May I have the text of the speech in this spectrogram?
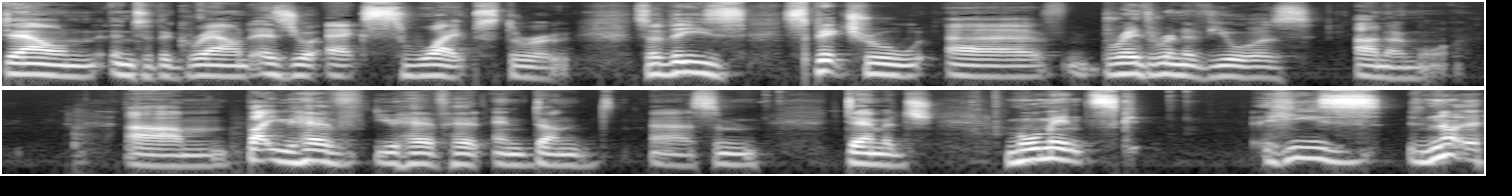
down into the ground as your axe swipes through. So these spectral uh, brethren of yours are no more um, but you have you have hit and done uh, some damage. Mormensk, he's not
